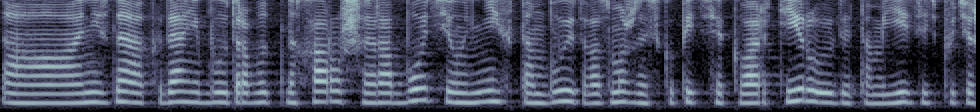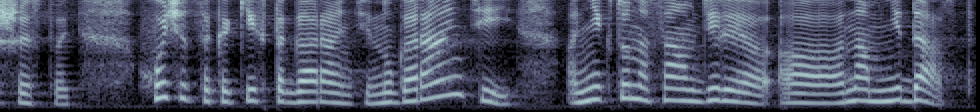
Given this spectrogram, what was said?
а, не знаю, когда они будут работать на хорошей работе, у них там будет возможность купить себе квартиру или там ездить путешествовать. Хочется каких-то гарантий, но гарантий никто на самом деле а, нам не даст.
